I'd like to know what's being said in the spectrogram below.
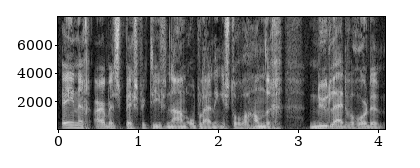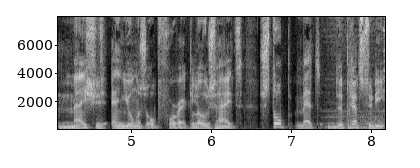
Enig arbeidsperspectief na een opleiding is toch wel handig. Nu leiden we horden meisjes en jongens op voor werkloosheid. Stop met de pretstudie.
